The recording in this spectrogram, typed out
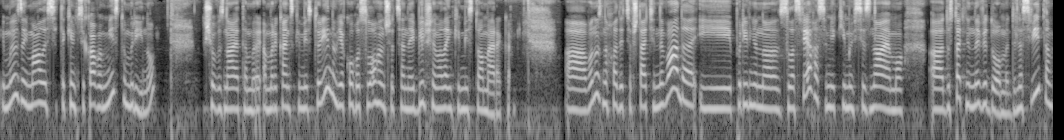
і ми займалися таким цікавим містом Ріно. Якщо ви знаєте американське місто Ріно, в якого слоган, що це найбільше маленьке місто Америки. Воно знаходиться в штаті Невада і порівняно з Лас-Вегасом, який ми всі знаємо, достатньо невідоме для світа.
